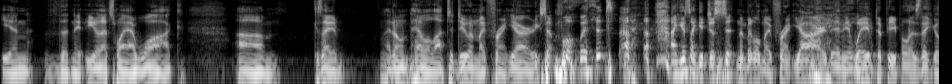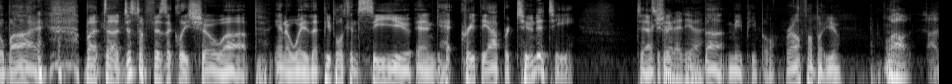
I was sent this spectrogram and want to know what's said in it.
in the you know that's why i walk um because i I don't have a lot to do in my front yard except mow it. Yeah. I guess I could just sit in the middle of my front yard and wave to people as they go by. But uh, just to physically show up in a way that people can see you and get, create the opportunity to actually uh, meet people. Ralph, how about you? Well, uh,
